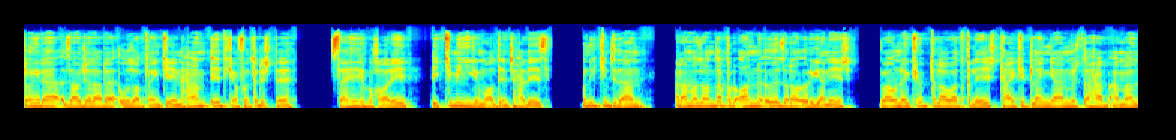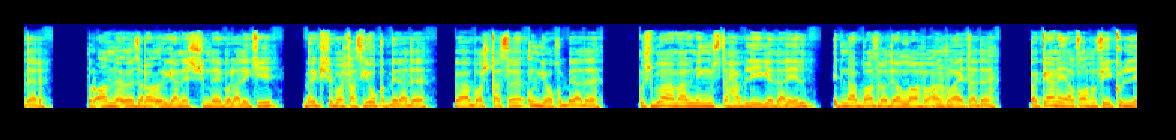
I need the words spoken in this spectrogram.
So'ngra zavjalari u zotdan keyin ham e'tikof o'tirishdi. Sahih Buxoriy 2026-hadis. 12-dan Ramazonda Qur'onni o'zaro o'rganish va uni ko'p tilovat qilish ta'kidlangan mustahab amaldir. Qur'onni o'zaro o'rganish shunday bo'ladiki, bir kishi boshqasiga o'qib beradi va boshqasi unga o'qib beradi. Ushbu amalning mustahabligiga dalil Ibn Abbos radhiyallohu anhu aytadi: "Va kana yalqahu fi kulli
